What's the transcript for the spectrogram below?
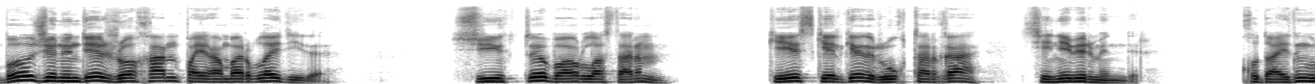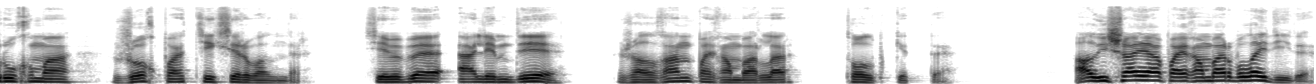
Бұл жөнінде жохан пайғамбар былай дейді. Сүйікті бауырластарым кез келген рухтарға сене бермеңдер. Құдайдың рухыма жоқ па тексеріп алыңдар себебі әлемде жалған пайғамбарлар толып кетті. Ал ишая пайғамбар былай дейді.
